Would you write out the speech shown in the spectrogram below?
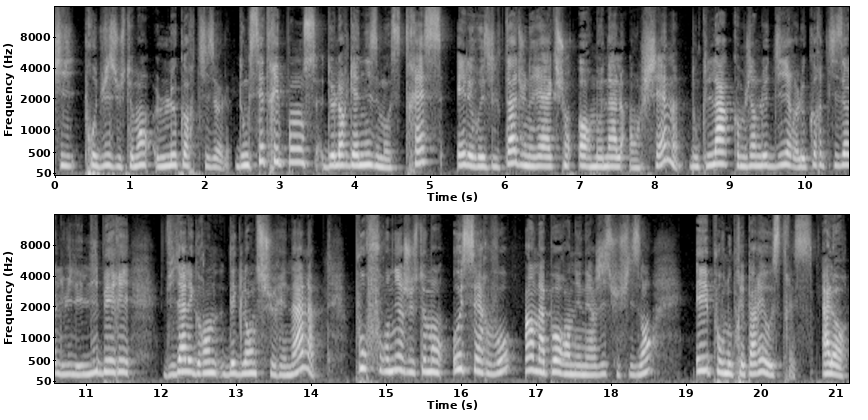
qui produisent justement le cortisol. Donc cette réponse de l'organisme au stress est le résultat d'une réaction hormonale en chaîne. Donc là, comme je viens de le dire, le cortisol, lui, il est libéré via les, les glandes surrénales pour fournir justement au cerveau un apport en énergie suffisant et pour nous préparer au stress. Alors,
